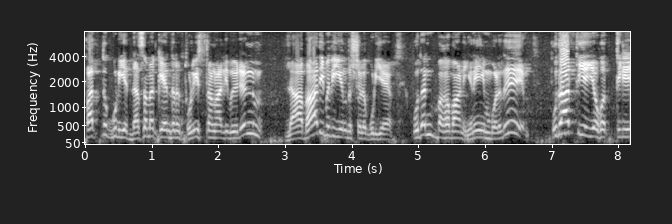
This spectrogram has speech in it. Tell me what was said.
பத்து கூடிய தசம கேந்திர தொழிற்ஸ்தானாதிபதியுடன் லாபாதிபதி என்று சொல்லக்கூடிய புதன் பகவான் இணையும் பொழுது புதாத்திய யோகத்தில்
